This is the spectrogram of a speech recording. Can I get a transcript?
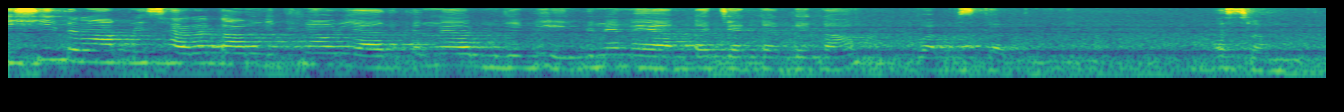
इसी तरह आपने सारा काम लिखना और याद करना है और मुझे भेज देना, मैं आपका चेक करके काम वापस कर दूँगी। असल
